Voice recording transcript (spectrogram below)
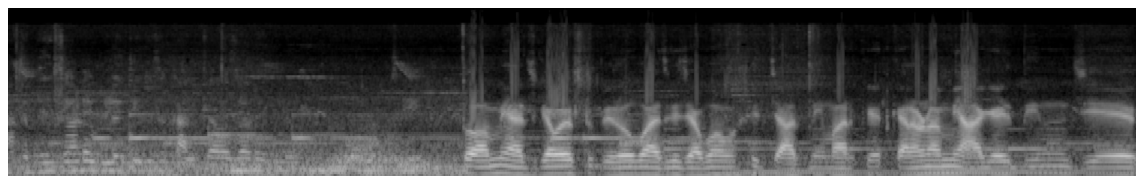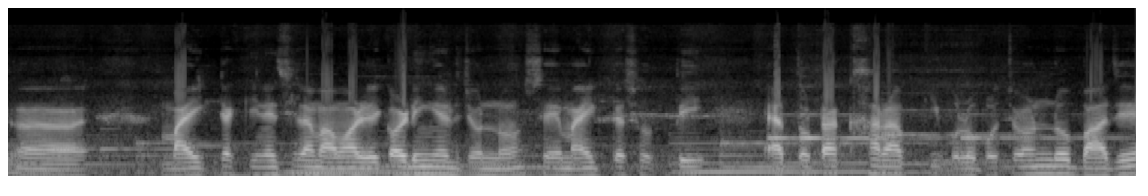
আগের দিন ঝড়ে বলে দিয়েছে কালকে তো আমি আজকে আবার একটু বেরোবো আজকে যাব আমার সেই চাঁদনি মার্কেট। কারণ আমি আগের দিন যে আহ, মাইকটা কিনেছিলাম আমার রেকর্ডিংয়ের জন্য। সেই মাইকটা সত্যি এতটা খারাপ, কি বলব, প্রচণ্ড বাজে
